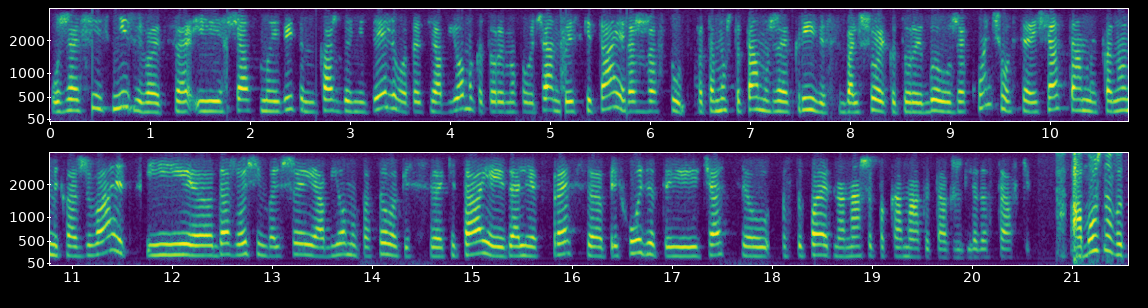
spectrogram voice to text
уже сниживается, и сейчас мы видим каждую неделю вот эти объемы, которые мы получаем из Китая, даже растут, потому что там уже кризис большой, который был, уже кончился, и сейчас там экономика оживает, и э, даже очень большие объемы посылок из Китая, из Алиэкспресс э, приходят, и часть поступает на наши покоматы также для доставки. А можно вот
